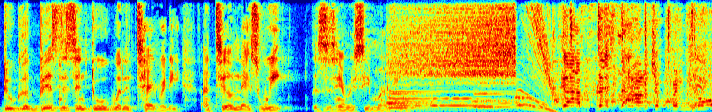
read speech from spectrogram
Do good business and do it with integrity. Until next week, this is Henry C. Murphy. God bless the entrepreneur.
